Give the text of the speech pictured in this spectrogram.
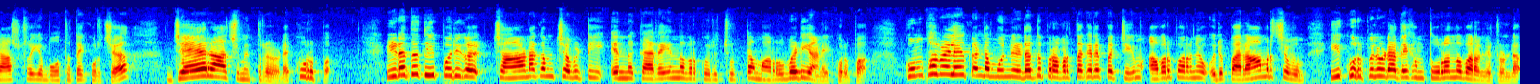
രാഷ്ട്രീയ ബോധത്തെക്കുറിച്ച് ജയരാജ് മിത്രയുടെ കുറിപ്പ്. ഇടത് തീപ്പൊരികൾ ചാണകം ചവിട്ടി എന്ന് കരയുന്നവർക്കൊരു ചുട്ട മറുപടിയാണ് ഈ കുറിപ്പ്. കുംഭമേളയിൽ കണ്ട മുൻ ഇടത് പ്രവർത്തകരെ പറ്റിയും അവർ പറഞ്ഞ ഒരു പരാമർശവും ഈ കുറിപ്പിലൂടെ അദ്ദേഹം തുറന്നു പറഞ്ഞിട്ടുണ്ട്.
